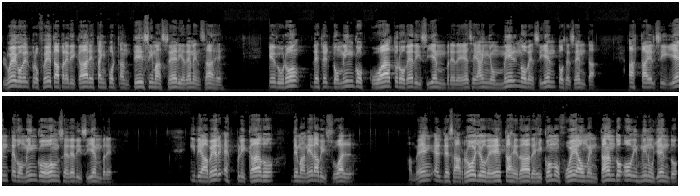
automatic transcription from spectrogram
luego del profeta predicar esta importantísima serie de mensajes que duró desde el domingo 4 de diciembre de ese año 1960 hasta el siguiente domingo 11 de diciembre y de haber explicado de manera visual Amén. El desarrollo de estas edades y cómo fue aumentando o disminuyendo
